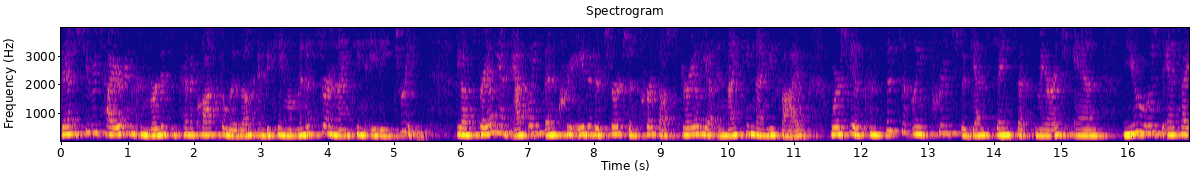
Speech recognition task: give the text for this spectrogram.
Then she retired and converted to Pentecostalism and became a minister in 1983. The Australian athlete then created a church in Perth, Australia in 1995, where she has consistently preached against same sex marriage and used anti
